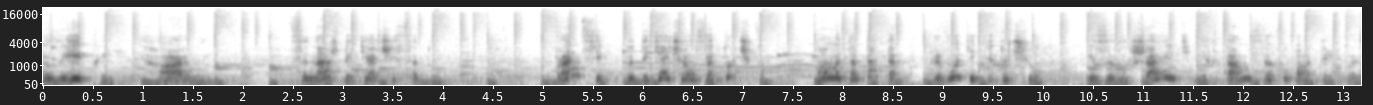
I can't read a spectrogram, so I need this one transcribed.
великий і гарний. Це наш дитячий садок. Вранці до дитячого садочка мами та тата приводять діточок і залишають їх там з вихователькою.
